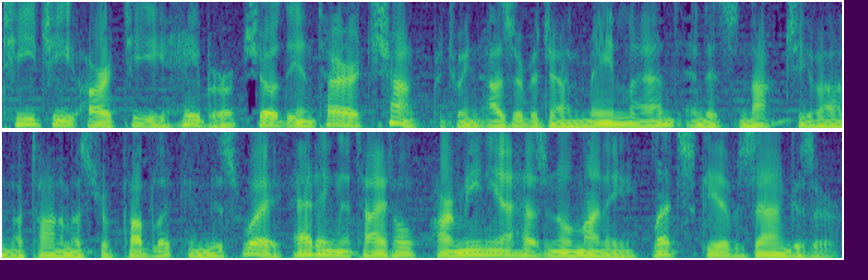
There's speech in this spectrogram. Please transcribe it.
TGRT Haber showed the entire chunk between Azerbaijan mainland and its Nakhchivan Autonomous Republic in this way, adding the title, Armenia has no money, let's give Zangezur.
